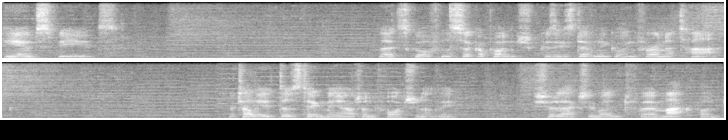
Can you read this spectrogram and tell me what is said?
He outspeeds. Let's go for the Sucker Punch, because he's definitely going for an attack. Retaliate does take me out, unfortunately. Should have actually went for Mach Punch.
